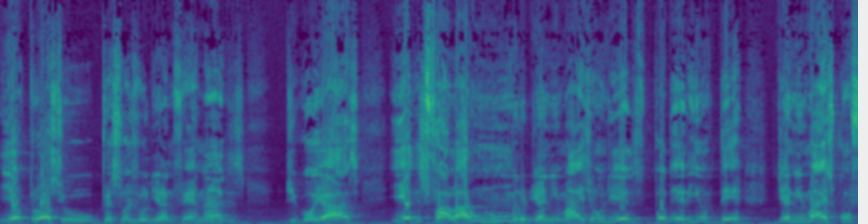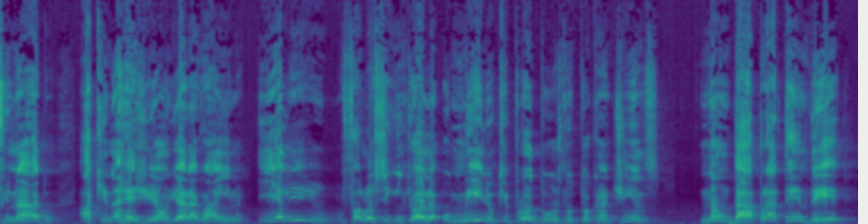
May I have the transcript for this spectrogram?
E eu trouxe o professor Juliano Fernandes, de Goiás, e eles falaram um número de animais onde eles poderiam ter de animais confinados aqui na região de Araguaína. E ele falou o seguinte: olha, o milho que produz no Tocantins não dá para atender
